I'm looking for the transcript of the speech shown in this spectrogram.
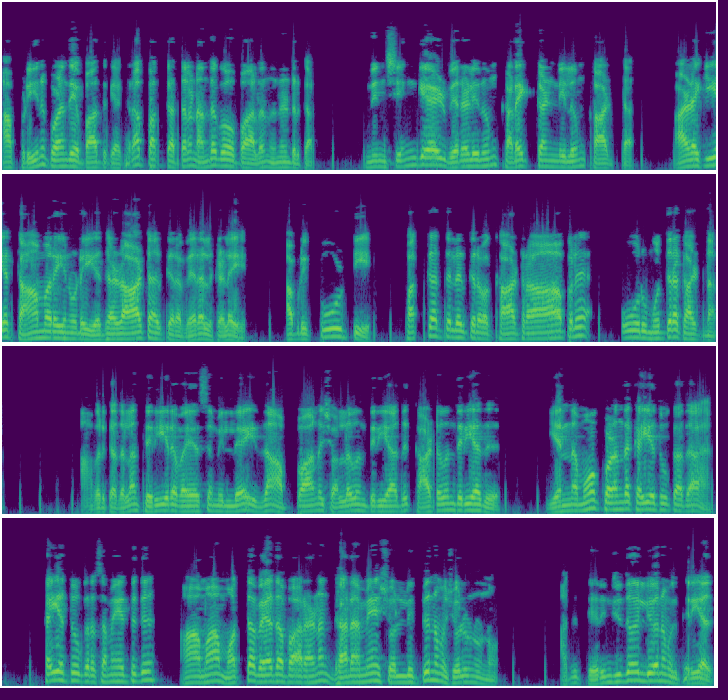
அப்படின்னு குழந்தைய பார்த்து கேட்கிறா பக்கத்துல நந்தகோபாலன் நின்றுட்டு இருக்கார் நின் செங்கேள் விரலிலும் கடைக்கண்ணிலும் காட்ட அழகிய தாமரையினுடைய எதழாட்ட இருக்கிற விரல்களை அப்படி கூட்டி பக்கத்துல இருக்கிறவ காட்டுறாப்புல ஒரு முத்திரை காட்டினார் அவருக்கு அதெல்லாம் தெரிகிற வயசும் இல்லை. இதுதான் அப்பான்னு சொல்லவும் தெரியாது காட்டவும் தெரியாது. என்னமோ குழந்தை கையை தூக்காதா? கையை தூக்குற சமயத்துக்கு ஆமா மொத்த வேத பாராயணம் கனமே சொல்லித்து நம்ம சொல்லணும் அது தெரிஞ்சுதோ இல்லையோ நமக்கு தெரியாது.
